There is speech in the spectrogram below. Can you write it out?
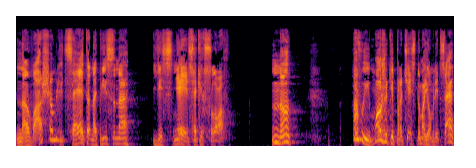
На вашем лице это написано яснее всяких слов. Ну, а вы можете прочесть на моем лице,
